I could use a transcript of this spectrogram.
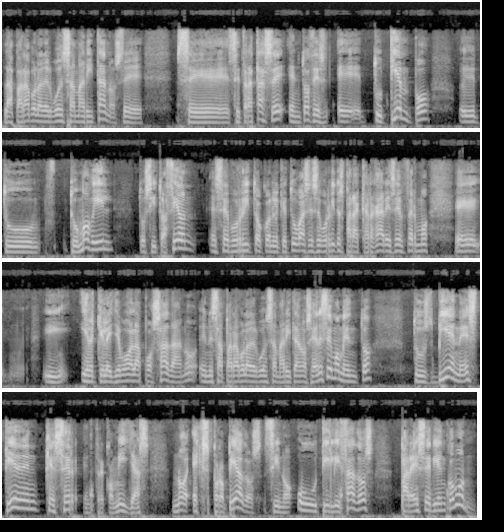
la parábola del buen samaritano se, se, se tratase, entonces eh, tu tiempo, eh, tu, tu móvil, tu situación, ese burrito con el que tú vas, ese burrito es para cargar ese enfermo eh, y, y, el que le llevó a la posada, ¿no? En esa parábola del buen samaritano. O sea, en ese momento tus bienes tienen que ser, entre comillas, no expropiados, sino utilizados para ese bien común.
